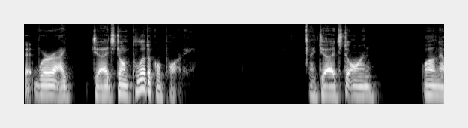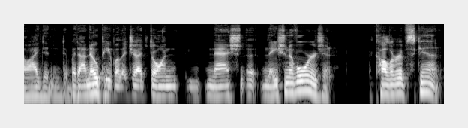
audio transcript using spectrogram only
that where I judged on political party. I judged on, well, no, I didn't, but I know people that judged on nation, uh, nation of origin the color of skin.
